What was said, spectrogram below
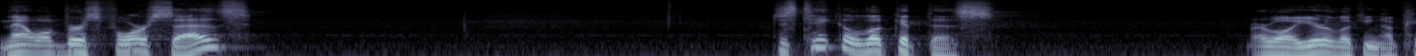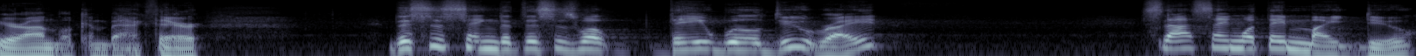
That what verse 4 says? Just take a look at this. Or, well, you're looking up here, I'm looking back there. This is saying that this is what they will do, right? It's not saying what they might do.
